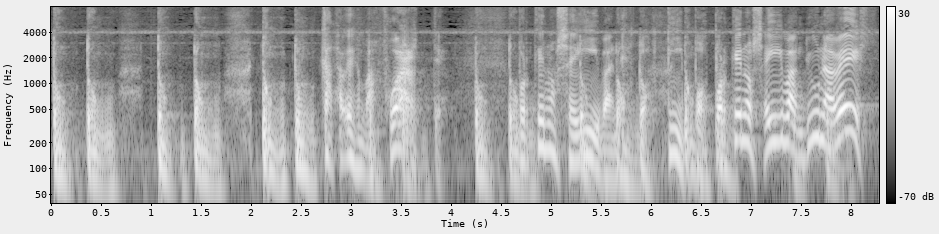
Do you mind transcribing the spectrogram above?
tum, tum, tum, tum, tum, tum, cada vez más fuerte. ¿Por qué no se iban estos tipos? ¿Por qué no se iban de una vez?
